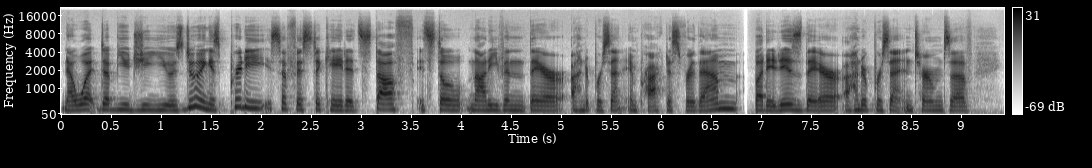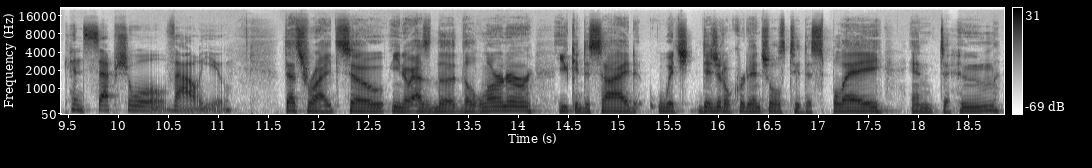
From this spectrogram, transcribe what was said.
Now, what WGU is doing is pretty sophisticated stuff. It's still not even there 100% in practice for them, but it is there 100% in terms of conceptual value. That's right. So, you know, as the, the learner, you can decide which digital credentials to display and to whom.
